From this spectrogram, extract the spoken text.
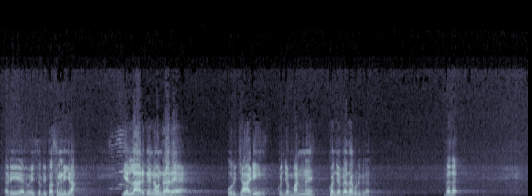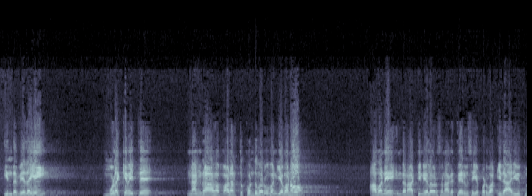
அப்படி ஏழு வயசு அப்படி பசங்க நிக்கிறான். எல்லாருக்கும் என்ன பண்றாரு? ஒரு ஜாடி கொஞ்சம் மண்ணு கொஞ்சம் விதை கொடுக்கிறாரு. விதை. இந்த விதையை முளைக்க வைத்து நன்றாக வளர்த்து கொண்டு வருபவன் எவனோ அவனே இந்த நாட்டின் இளவரசனாக தேர்வு செய்யப்படுவான். இதான் அறிவிப்பு.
